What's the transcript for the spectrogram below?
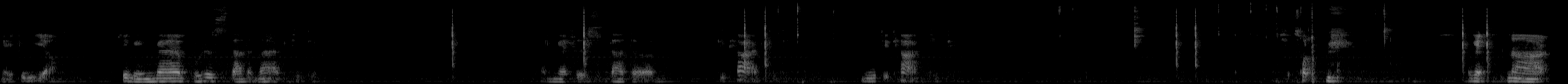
没注意啊。这个应该不是 start map activity，它应该是 start detail activity，new detail activity 写。错了。OK，那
